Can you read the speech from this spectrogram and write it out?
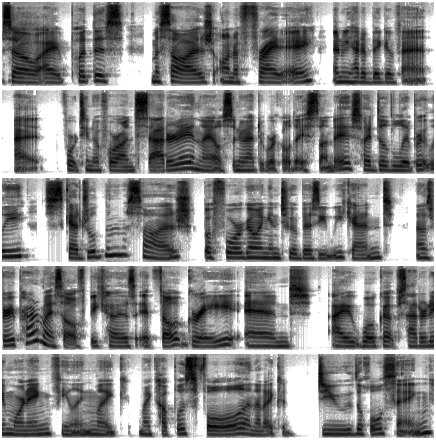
So i put this massage on a friday and we had a big event at 1404 on Saturday, and I also knew I had to work all day Sunday. So I deliberately scheduled the massage before going into a busy weekend. I was very proud of myself because it felt great. And I woke up Saturday morning feeling like my cup was full and that I could do the whole thing.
